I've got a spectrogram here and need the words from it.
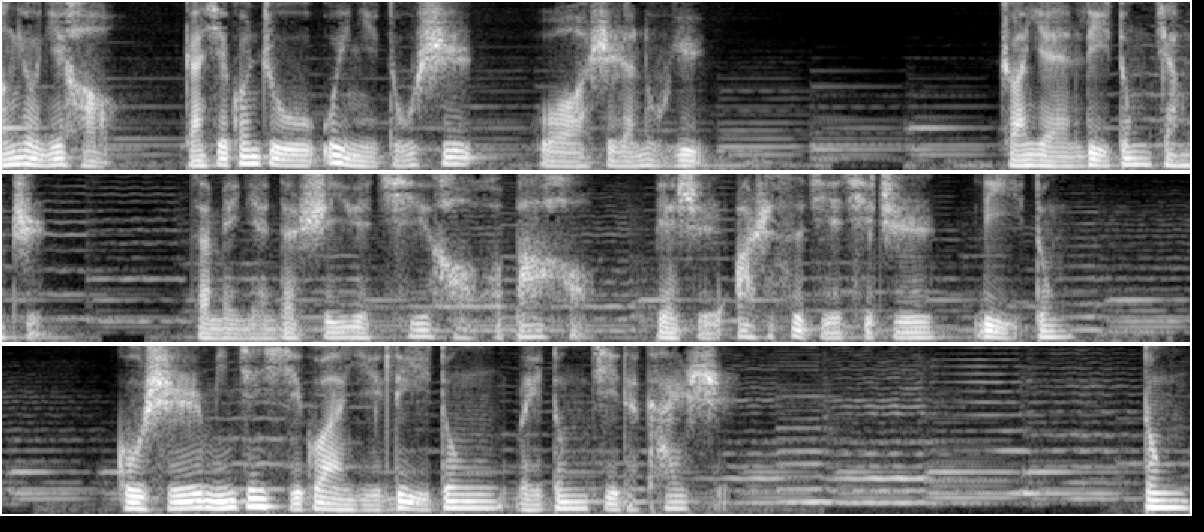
朋友你好，感谢关注为你读诗，我是任鲁豫。转眼立冬将至，在每年的十一月七号或八号，便是二十四节气之立冬。古时民间习惯以立冬为冬季的开始，冬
